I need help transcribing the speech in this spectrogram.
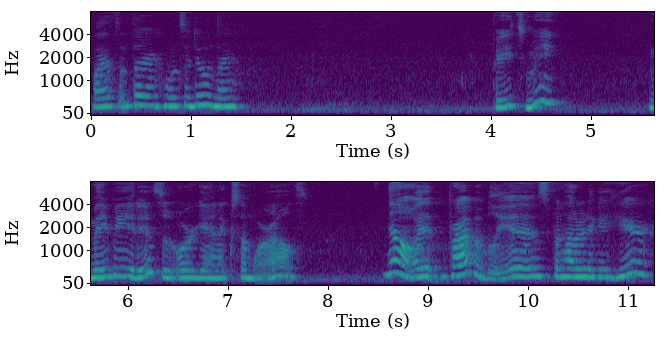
Why is it there? What's it doing there? Beats me. Maybe it is organic somewhere else. No, it probably is, but how did it get here?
